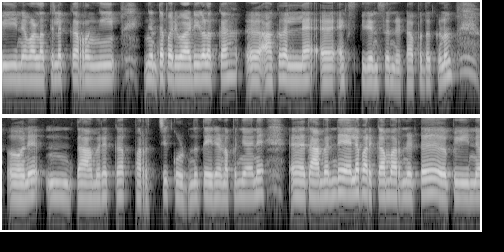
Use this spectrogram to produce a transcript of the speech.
പിന്നെ വെള്ളത്തിലൊക്കെ ഇറങ്ങി ഇങ്ങനത്തെ പരിപാടികളൊക്കെ ആൾക്ക് നല്ല എക്സ്പീരിയൻസ് ഉണ്ട് കേട്ടോ അപ്പോൾ ഇതൊക്കെ ഓന് താമരൊക്കെ പറിച്ച് കൊടുന്ന് തരികയാണ് അപ്പം ഞാൻ താമരന്റെ ഇല പറിക്കാൻ പറഞ്ഞിട്ട് പിന്നെ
